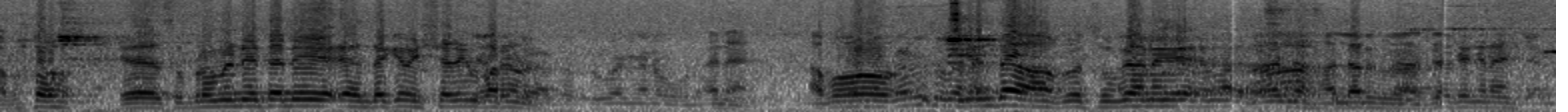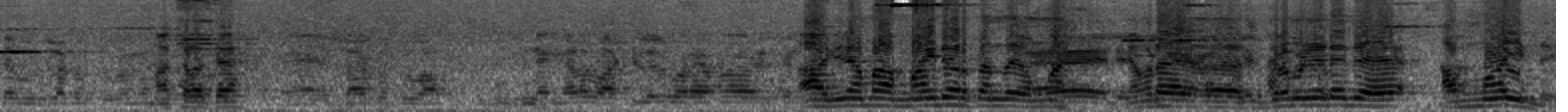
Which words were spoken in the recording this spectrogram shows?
അപ്പോൾ സുബ്രഹ്മണ്യേട്ടന് എന്തൊക്കെ വിഷയങ്ങൾ പറയണു അന്നെ അപ്പോൾ എന്താ സുഖമാണ് സുഖമാണ് അച്ഛനൊക്കെ എങ്ങനെ? മക്കളൊക്കെ? ആ ഇനി നമ്മുടെ അമ്മായിന്റെ വർത്തമാനം അമ്മ നമ്മുടെ സുബ്രഹ്മണ്യന്റെ അമ്മായി ഉണ്ട്.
